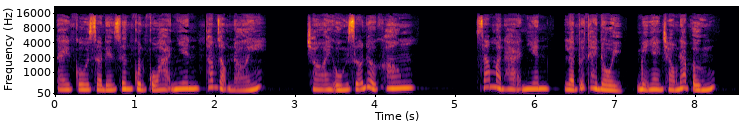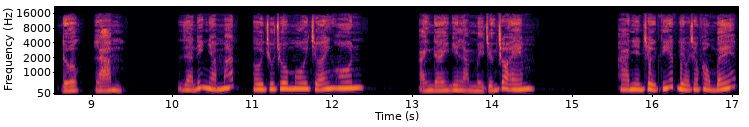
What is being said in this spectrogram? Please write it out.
Tay cô sờ đến xương cụt của Hạ Nhiên, thấp giọng nói, Cho anh uống sữa được không? Sắc mặt Hạ Nhiên lập tức thay đổi, Miệng nhanh chóng đáp ứng, Được, làm. Giản tích nhắm mắt, hơi chú chua môi chờ anh hôn, Anh đây đi làm mì trứng cho em. Hạ Nhiên trực tiếp đi vào trong phòng bếp.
